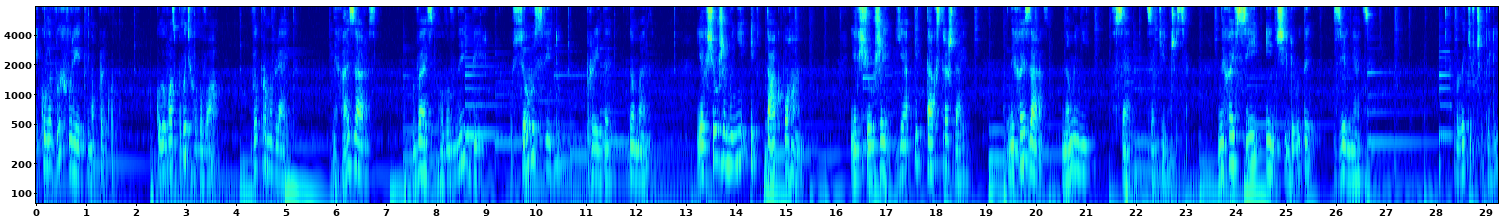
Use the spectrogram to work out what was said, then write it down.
І коли ви хворієте, наприклад, коли у вас болить голова, ви промовляєте, нехай зараз весь головний біль усього світу прийде до мене. Якщо вже мені і так погано, якщо вже я і так страждаю, Нехай зараз на мені все закінчиться. Нехай всі інші люди звільняться. Великі вчителі,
